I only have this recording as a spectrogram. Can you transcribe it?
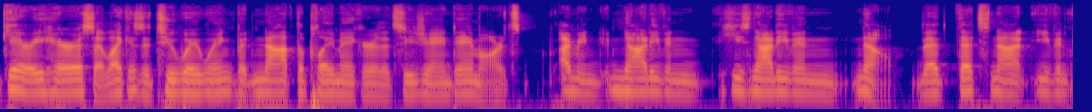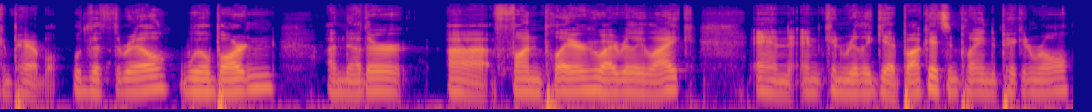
Gary Harris, I like as a two way wing, but not the playmaker that CJ and Dame are. It's I mean, not even he's not even no that that's not even comparable. The thrill, Will Barton, another uh, fun player who I really like, and and can really get buckets and play in the pick and roll.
